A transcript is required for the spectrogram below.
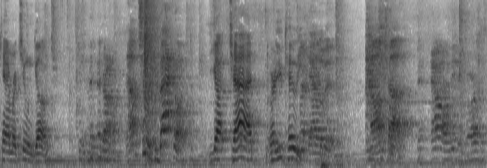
camera chewing gum. Now I'm chewing tobacco. You got Chad, or are you Cody? Turn it down a little bit. No, I'm Chad. Ow, I did it, bars. Just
